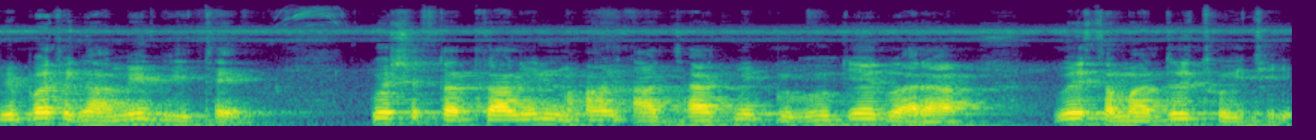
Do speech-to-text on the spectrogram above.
विपथगामी भी थे। कुछ तत्कालीन महान आध्यात्मिक विभूतियों द्वारा वे समादृत हुई थी,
